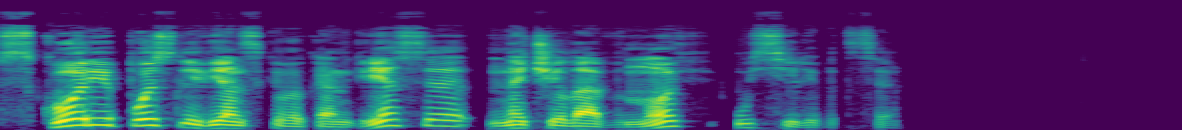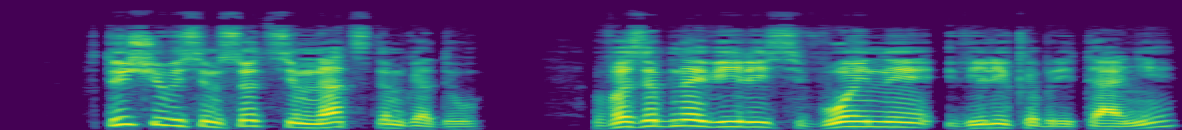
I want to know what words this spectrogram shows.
вскоре после Венского конгресса начала вновь усиливаться. В 1817 году возобновились войны Великобритании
